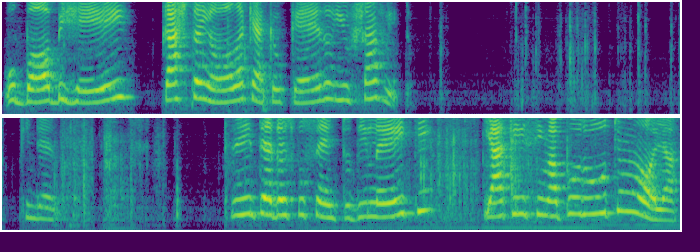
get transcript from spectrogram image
O Bob Rei, Castanhola, que é a que eu quero, e o Chavito. Kinder. 32% de leite. E aqui em cima, por último, olha,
